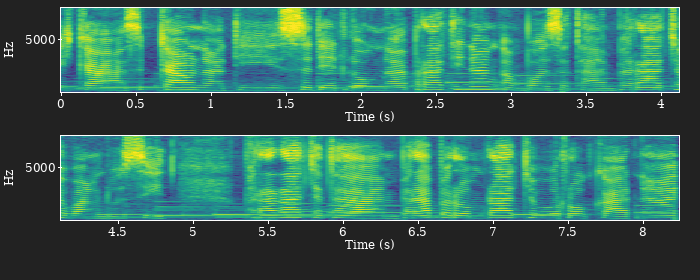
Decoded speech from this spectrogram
ฬิกา 19 นาทีเสด็จลงณพระที่นั่งอัมพรสถานพระราชวังดุสิต พระราชทานพระบรมราชวโรกาสให้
